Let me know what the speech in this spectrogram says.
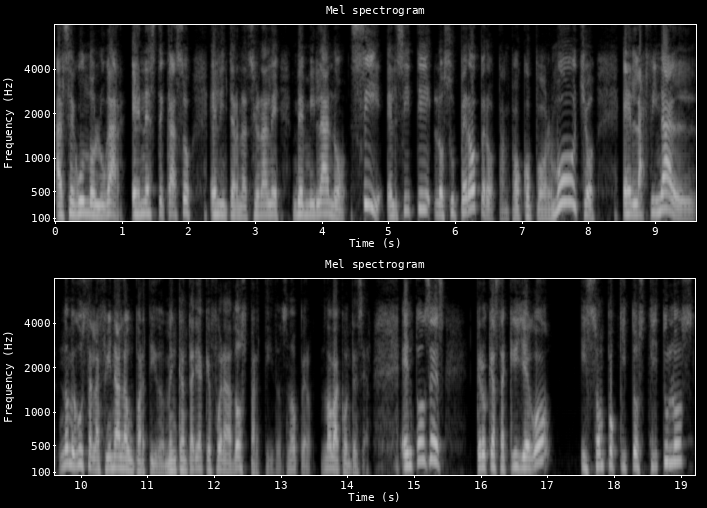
al segundo lugar. En este caso, el Internacional de Milano. Sí, el City lo superó, pero tampoco por mucho. En la final, no me gusta la final a un partido. Me encantaría que fuera a dos partidos, ¿no? Pero no va a acontecer. Entonces, creo que hasta aquí llegó y son poquitos títulos.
